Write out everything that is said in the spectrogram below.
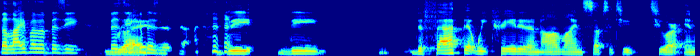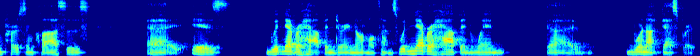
the life of a busy busy right. business the the the fact that we created an online substitute to our in-person classes uh, is would never happen during normal times. Would never happen when uh, we're not desperate,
